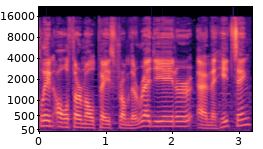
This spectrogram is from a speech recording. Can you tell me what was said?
Clean all thermal paste from the radiator and the heatsink.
